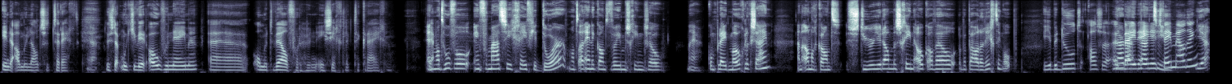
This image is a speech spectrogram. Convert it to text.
in de ambulance terecht. Ja. Dus dat moet je weer overnemen eh, om het wel voor hun inzichtelijk te krijgen. En Ja. want hoeveel informatie geef je door? Want aan de ene kant wil je misschien zo nou ja, compleet mogelijk zijn. Aan de andere kant stuur je dan misschien ook al wel een bepaalde richting op. Je bedoelt als we, bij de- een team. 112-melding? Ja.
